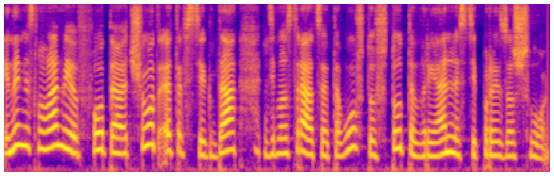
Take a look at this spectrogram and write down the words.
Иными словами, фотоотчет — это всегда демонстрация того, что что-то в реальности произошло.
